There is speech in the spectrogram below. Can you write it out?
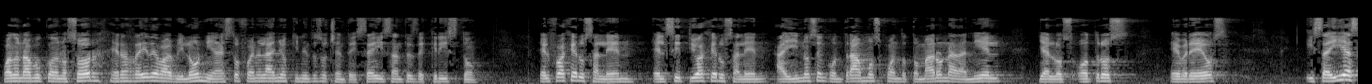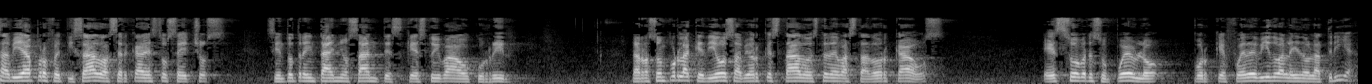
Cuando Nabucodonosor era rey de Babilonia, esto fue en el año 586 antes de Cristo, él fue a Jerusalén, él sitió a Jerusalén, ahí nos encontramos cuando tomaron a Daniel y a los otros hebreos. Isaías había profetizado acerca de estos hechos 130 años antes que esto iba a ocurrir. La razón por la que Dios había orquestado este devastador caos es sobre su pueblo porque fue debido a la idolatría.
